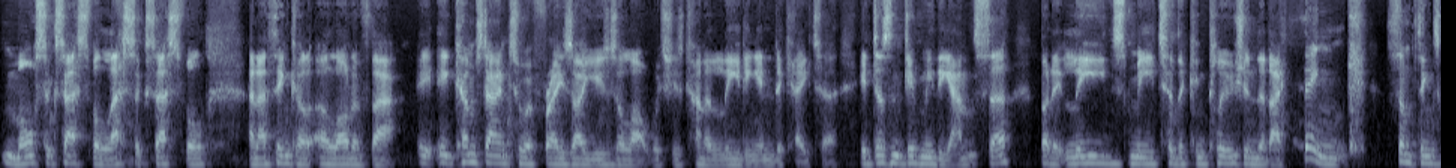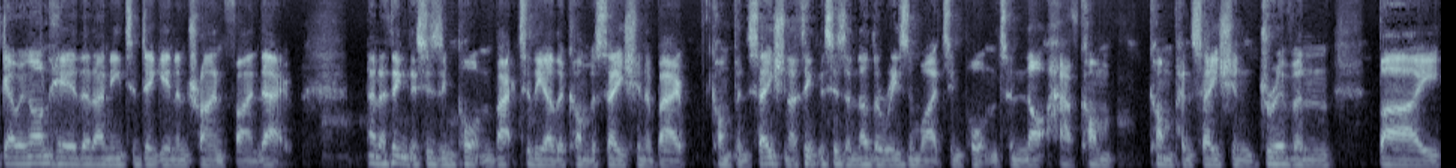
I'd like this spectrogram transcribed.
more successful, less successful. And I think a, a lot of that, it, it, comes down to a phrase I use a lot, which is kind of leading indicator. It doesn't give me the answer, but it leads me to the conclusion that I think something's going on here that I need to dig in and try and find out. And I think this is important back to the other conversation about compensation. I think this is another reason why it's important to not have com- compensation driven by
